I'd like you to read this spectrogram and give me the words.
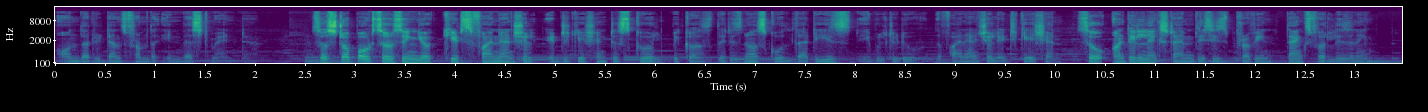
on the returns from the investment. So stop outsourcing your kids' financial education to school because there is no school that is able to do the financial education. So until next time, this is Praveen. Thanks for listening.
